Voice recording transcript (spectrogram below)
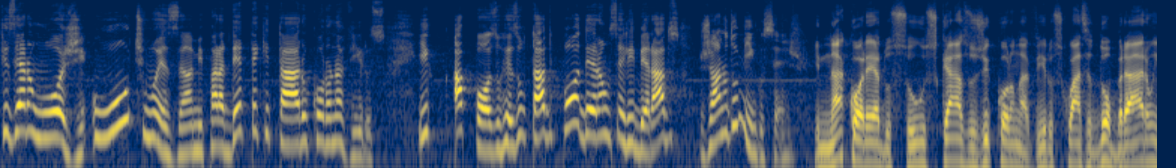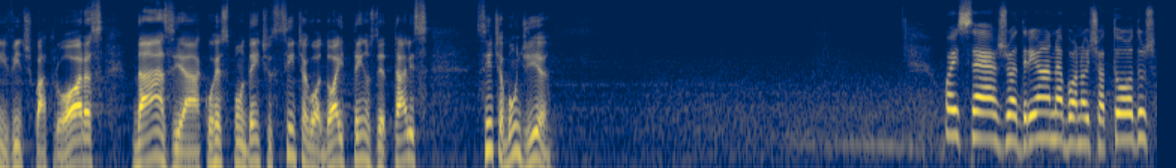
fizeram hoje o último exame para detectar o coronavírus. E, após o resultado, poderão ser liberados já no domingo, Sérgio. E na Coreia do Sul, os casos de coronavírus quase dobraram em 24 horas. Da Ásia, a correspondente Cíntia Godoy tem os detalhes. Cíntia, bom dia. Oi, Sérgio, Adriana, boa noite a todos.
